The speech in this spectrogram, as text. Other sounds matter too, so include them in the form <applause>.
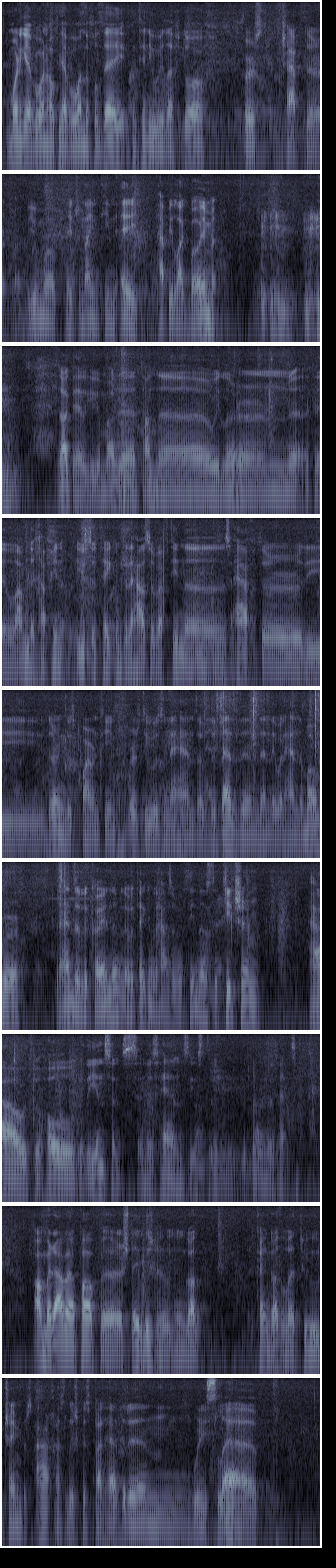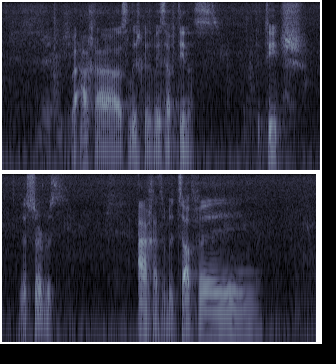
Good morning, everyone. Hope you have a wonderful day. We continue where we left off. First chapter of Yuma, page 19a. Happy like Boimer. Sagt der we learned. They used to take him to the house of Aftinas after the, during this quarantine. First he was in the hands of the Bezdin, then they would hand him over the hands of the Kohanim. They would take him to the house of Aftinas to teach him how to hold the incense in his hands. He has to put it in his hands. Amar Rabbi Pop, uh, stay lishkas, uh, kein God led two chambers. Achas lishkas parhedrin, where he slept. V'achas lishkas beis haftinas, to teach the service. Achas b'tzafin,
